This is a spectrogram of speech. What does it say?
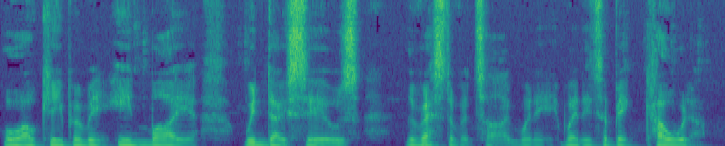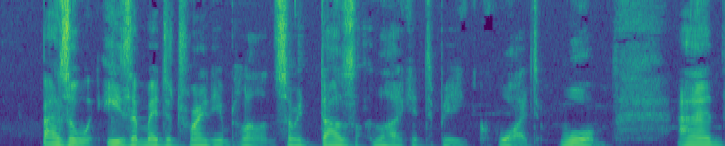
or I'll keep them in my window sills the rest of the time when it when it's a bit colder. Basil is a Mediterranean plant, so it does like it to be quite warm. And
